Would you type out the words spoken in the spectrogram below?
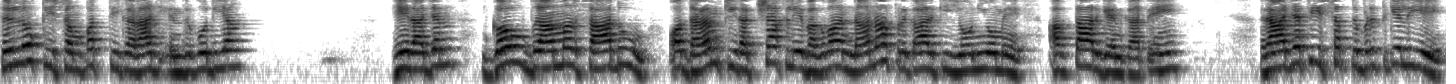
त्रिलोक की संपत्ति का राज इंद्र को दिया। हे राजन, गौ, ब्राह्मण, साधु और धर्म की रक्षा के लिए भगवान नाना प्रकार की योनियों में अवतार ज्ञान कहते हैं। राजती सत्यव्रत के लिए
